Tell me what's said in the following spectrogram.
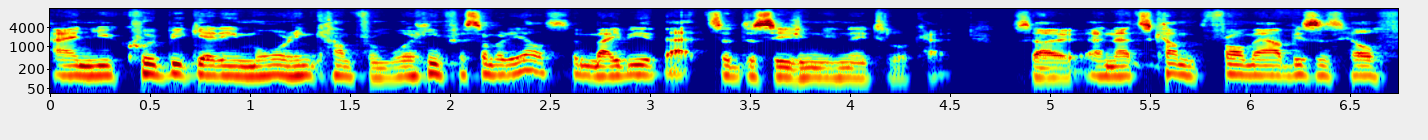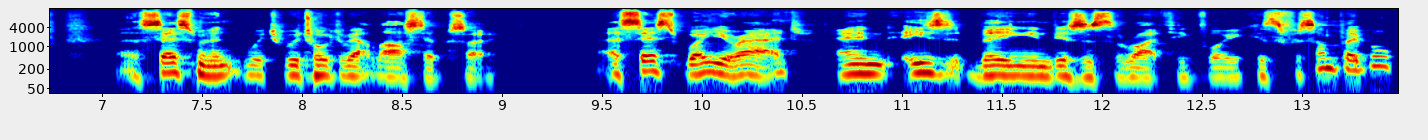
and you could be getting more income from working for somebody else, then maybe that's a decision you need to look at. So, and that's come from our business health assessment, which we talked about last episode. Assess where you're at and is being in business the right thing for you? Because for some people,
